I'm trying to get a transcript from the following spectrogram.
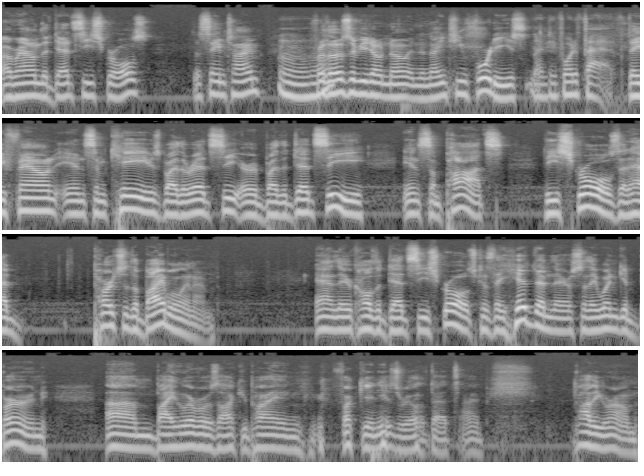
around the Dead Sea Scrolls the same time. Mhm. For those of you who don't know, in the 1940s, 1945, they found in some caves by the Red Sea or by the Dead Sea in some pots these scrolls that had parts of the Bible in them. And they were called the Dead Sea Scrolls because they hid them there so they wouldn't get burned um, by whoever was occupying fucking Israel at that time. Probably Rome.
